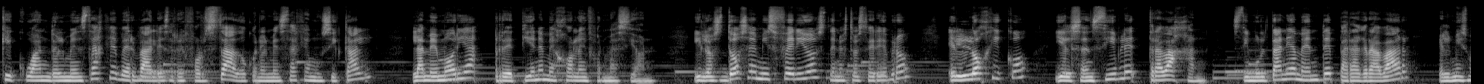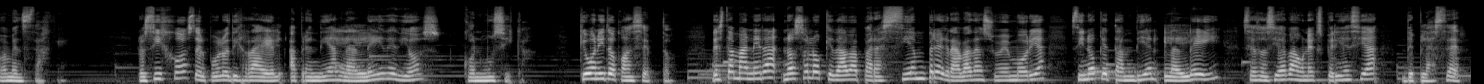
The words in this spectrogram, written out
que cuando el mensaje verbal es reforzado con el mensaje musical, la memoria retiene mejor la información y los dos hemisferios de nuestro cerebro, el lógico y el sensible, trabajan simultáneamente para grabar el mismo mensaje. Los hijos del pueblo de Israel aprendían la ley de Dios con música. Qué bonito concepto. De esta manera no solo quedaba para siempre grabada en su memoria, sino que también la ley se asociaba a una experiencia de placer,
